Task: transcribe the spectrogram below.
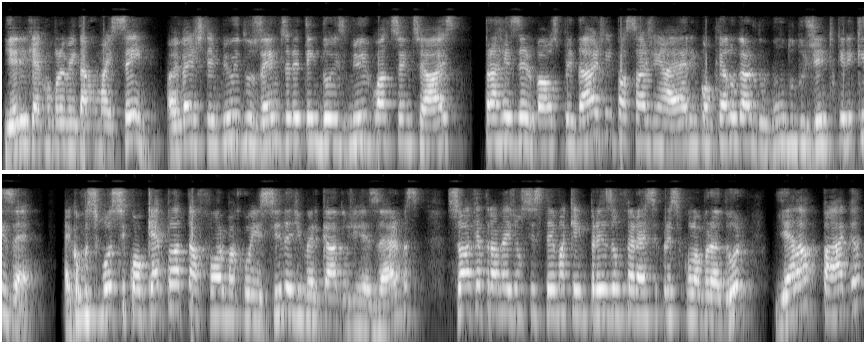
e ele quer complementar com mais 100, ao invés de ter 1.200, ele tem 2.400 reais para reservar hospedagem e passagem aérea em qualquer lugar do mundo do jeito que ele quiser. É como se fosse qualquer plataforma conhecida de mercado de reservas, só que através de um sistema que a empresa oferece para esse colaborador e ela paga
